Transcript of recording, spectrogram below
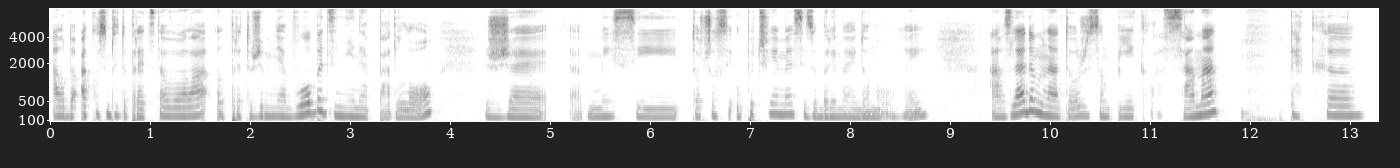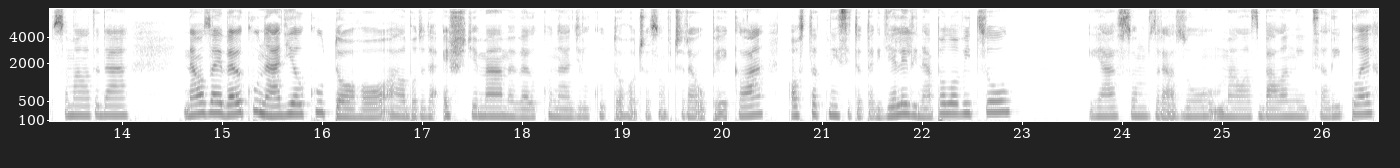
alebo ako som si to predstavovala, pretože mňa vôbec nenapadlo, že e, my si to, čo si upečieme, si zoberieme aj domov. Hej? A vzhľadom na to, že som piekla sama, tak uh, som mala teda naozaj veľkú nádielku toho, alebo teda ešte máme veľkú nádielku toho, čo som včera upiekla. Ostatní si to tak delili na polovicu, ja som zrazu mala zbalený celý plech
